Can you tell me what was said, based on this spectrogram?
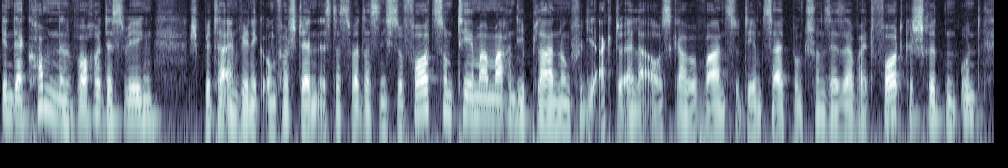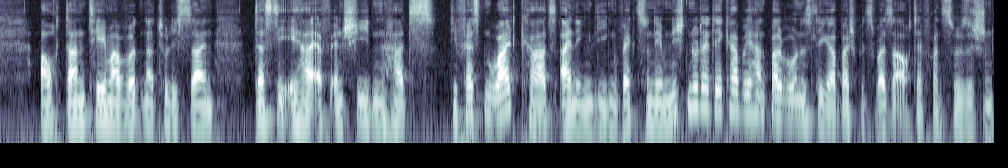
in der kommenden Woche. Deswegen, ich bitte ein wenig um Verständnis, dass wir das nicht sofort zum Thema machen. Die Planungen für die aktuelle Ausgabe waren zu dem Zeitpunkt schon sehr, sehr weit fortgeschritten und auch dann Thema wird natürlich sein, dass die EHF entschieden hat, die festen Wildcards einigen Ligen wegzunehmen. Nicht nur der DKB Handball-Bundesliga, beispielsweise auch der französischen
